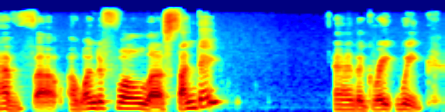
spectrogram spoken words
Have uh, a wonderful uh, Sunday and a great week.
